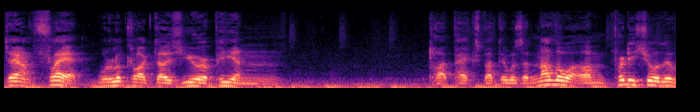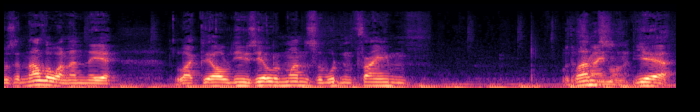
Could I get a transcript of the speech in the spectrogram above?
down flat will look like those European type packs, but there was another one. I'm pretty sure there was another one in there, like the old New Zealand ones, the wooden frame With a ones. frame on it. Yeah,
